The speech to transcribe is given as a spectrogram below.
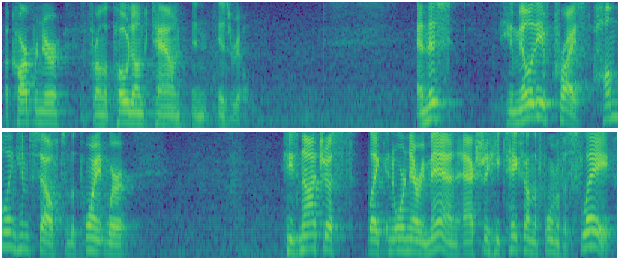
a carpenter from a podunk town in Israel. And this humility of Christ, humbling himself to the point where he's not just like an ordinary man, actually, he takes on the form of a slave.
